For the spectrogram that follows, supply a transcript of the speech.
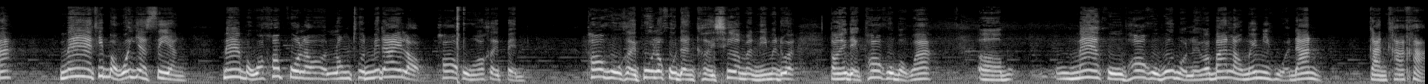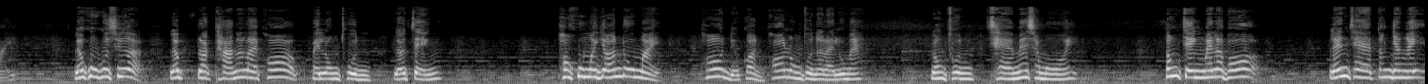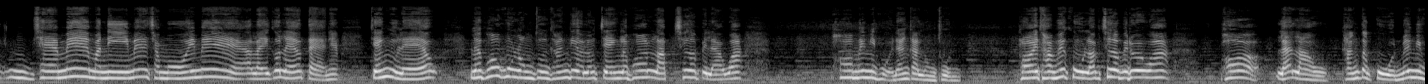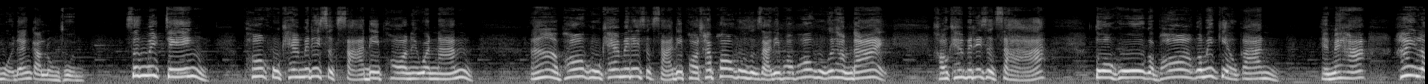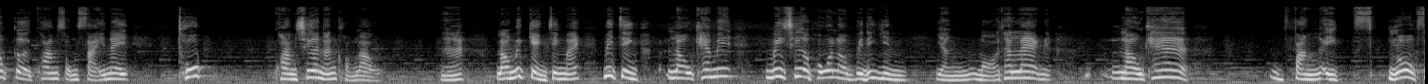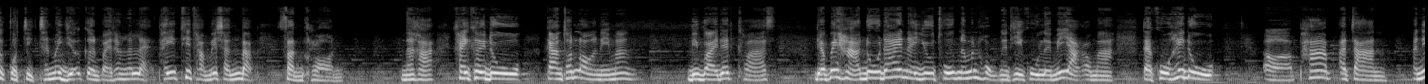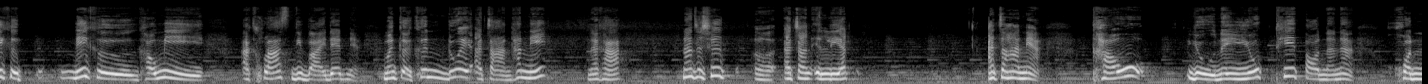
แม่ที่บอกว่าอย่าเสี่ยง แม่บอกว่าครอบครัวเราลงทุนไม่ได้หรอก พ่อครูก็เคยเป็น พ่อครูเคยพูดแล้วครูดันเคยเชื่อมันนี้มาด้วย ตอนเด็กพ่อครูบอกว่าเออแม่ครูพ่อครูพูดหมดเลยว่าบ้านเราไม่มีหัวด้านการค้าขาย แล้วครูก็เชื่อ แล้วหลักฐานอะไรพ่อไปลงทุนแล้วเจ๊ง พอครูมาย้อนดูใหม่ พ่อเดี๋ยวก่อน พ่อลงทุนอะไรรู้ไหมลงทุนแชร์แม่ชะม้อยต้องเจ๊งไหมล่ะพ่อเล่นแชร์ต้องยังไงแชร์แม่มณีแม่ชะม้อยแม่อะไรก็แล้ว แต่เนี่ยเจ๊งอยู่แล้ว แล้วพ่อครูลงทุนครั้งเดียวแล้วเจ๊งแล้วพ่อรับเชื่อไปแล้วว่า พ่อไม่มีหัวด้านการลงทุนพลอยทำให้ครูรับเชื่อไปด้วยว่า พ่อและเราทั้งตระกูลไม่มีหัวด้านการลงทุน ซึ่งไม่จริง พ่อครูแค่ไม่ได้ศึกษาดีพอในวันนั้น อาพ่อครูแค่ไม่ได้ศึกษาดีพอ ถ้าพ่อครูศึกษาดีพอพ่อครูก็ทำได้ เขาแค่ไม่ได้ศึกษา ตัวครูกับพ่อก็ไม่เกี่ยวกัน เห็นไหมคะ ให้เราเกิดความสงสัยในทุกความเชื่อนั้นของเรา นะ เราไม่เก่งจริงไหม ไม่จริง เราแค่ไม่ไม่เชื่อ เพราะว่าเราไปได้ยินอย่างหมอท่านแรกเนี่ย เราแค่ฟังไอ้โรคสะกดจิตฉันมาเยอะเกินไปเท่านั้นแหละที่ที่ทำให้ฉันแบบสั่นคลอนนะคะ ใครเคยดูการทดลองอันนี้มั่ง divided class เดี๋ยวไปหาดูได้ใน YouTube นะมัน 6 นาทีครูเลยไม่อยากเอามา แต่ครูให้ดูภาพอาจารย์ อันนี้คือนี่คือเขามี a class divided เนี่ยมันเกิดขึ้นด้วยอาจารย์ท่านนี้นะคะน่าจะชื่ออออาจารย์เอเลียตอาจารย์เนี่ยเขาอยู่ในยุคที่ตอนนั้นน่ะคน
